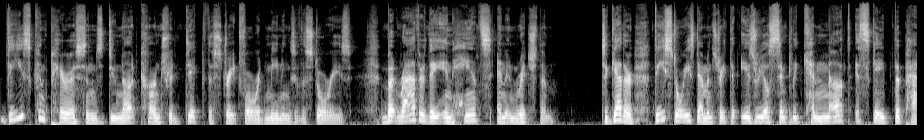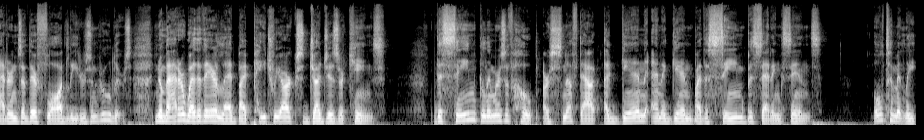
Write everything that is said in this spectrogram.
These comparisons do not contradict the straightforward meanings of the stories, but rather they enhance and enrich them. Together, these stories demonstrate that Israel simply cannot escape the patterns of their flawed leaders and rulers, no matter whether they are led by patriarchs, judges, or kings. The same glimmers of hope are snuffed out again and again by the same besetting sins. Ultimately,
